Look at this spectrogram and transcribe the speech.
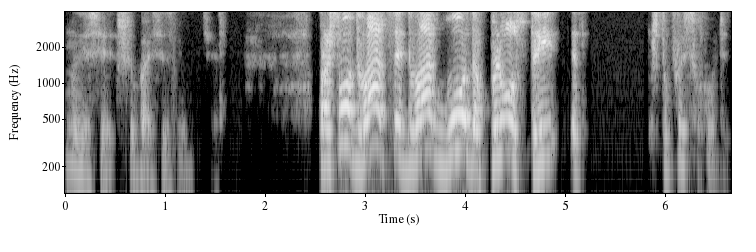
Ну, если ошибаюсь, извините. Прошло 22 года плюс 3. Это... Что происходит?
